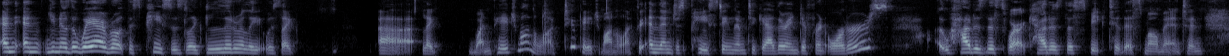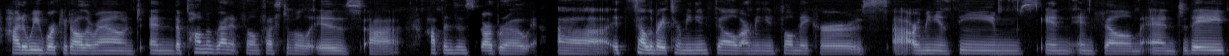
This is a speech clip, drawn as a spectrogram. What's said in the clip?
And and you know the way I wrote this piece is like literally it was like uh like one page monologue, two page monologue, and then just pasting them together in different orders. Uh, How does this work? How does this speak to this moment? And how do we work it all around? And the Pomegranate Film Festival is uh, happens in Scarborough. Uh, it celebrates Armenian film, Armenian filmmakers, uh, Armenian themes in in film, and they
